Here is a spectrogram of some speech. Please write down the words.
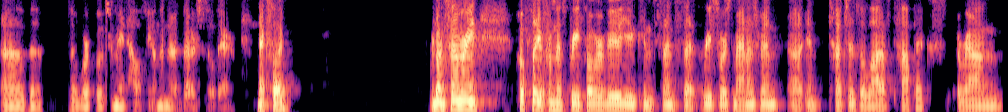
uh, the, the workloads remain healthy on the node that are still there. Next slide. But in summary, hopefully from this brief overview, you can sense that resource management uh, touches a lot of topics around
